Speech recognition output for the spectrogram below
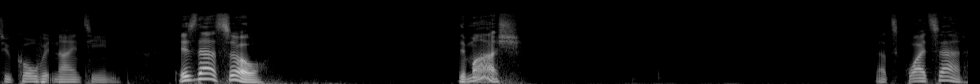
to COVID 19. Is that so? Dimash. That's quite sad.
